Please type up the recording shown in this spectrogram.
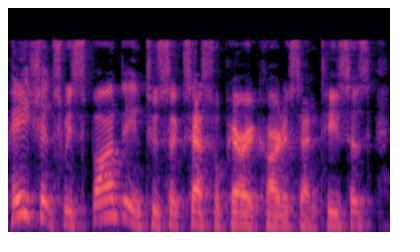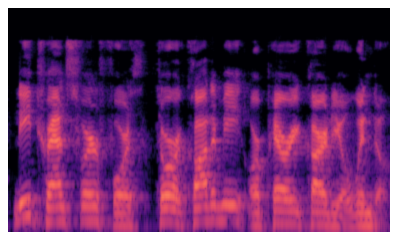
Patients responding to successful pericardiocentesis need transfer for thoracotomy or pericardial window.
